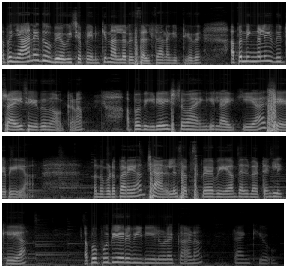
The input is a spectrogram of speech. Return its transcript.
അപ്പോൾ ഞാനിത് ഉപയോഗിച്ചപ്പോൾ എനിക്ക് നല്ല റിസൾട്ടാണ് കിട്ടിയത്. അപ്പോൾ നിങ്ങൾ ഇത് ട്രൈ ചെയ്ത് നോക്കണം. അപ്പോൾ വീഡിയോ ഇഷ്ടമായെങ്കിൽ ലൈക്ക് ചെയ്യുക ഷെയർ ചെയ്യുക ഒന്നും കൂടെ പറയാം ചാനൽ സബ്സ്ക്രൈബ് ചെയ്യുക ബെൽ ബട്ടൺ ക്ലിക്ക് ചെയ്യുക അപ്പോൾ പുതിയൊരു വീഡിയോയിലൂടെ കാണാം. താങ്ക്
